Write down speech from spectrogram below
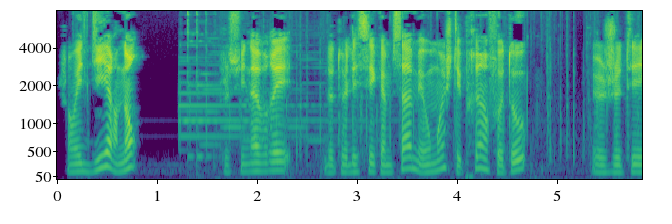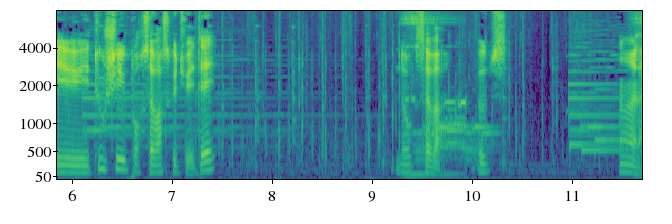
j'ai envie de dire non. Je suis navré de te laisser comme ça, mais au moins je t'ai pris en photo. Je t'ai touché pour savoir ce que tu étais. Donc ça va. Oups. Voilà.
